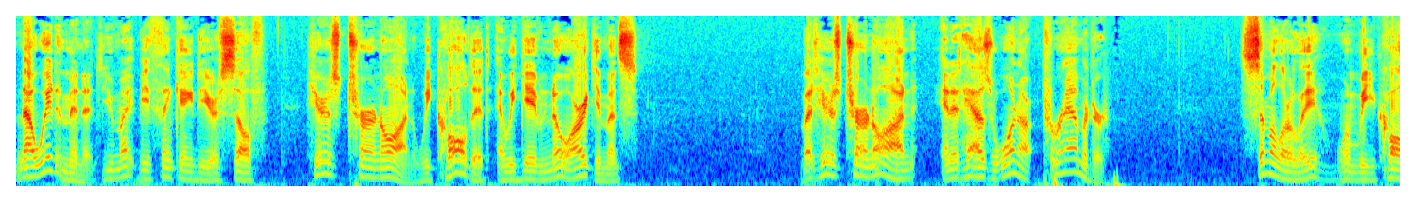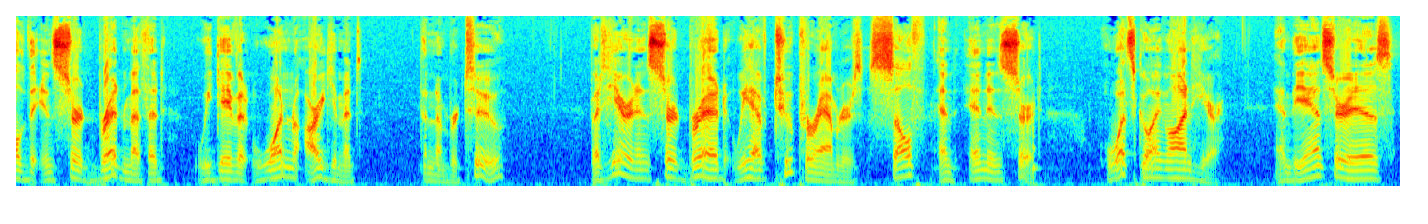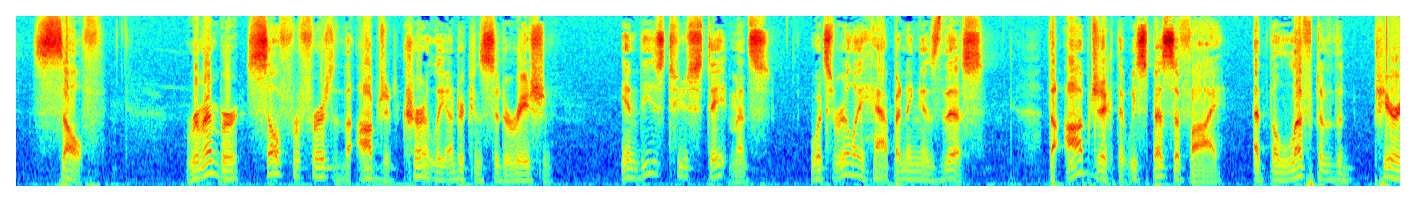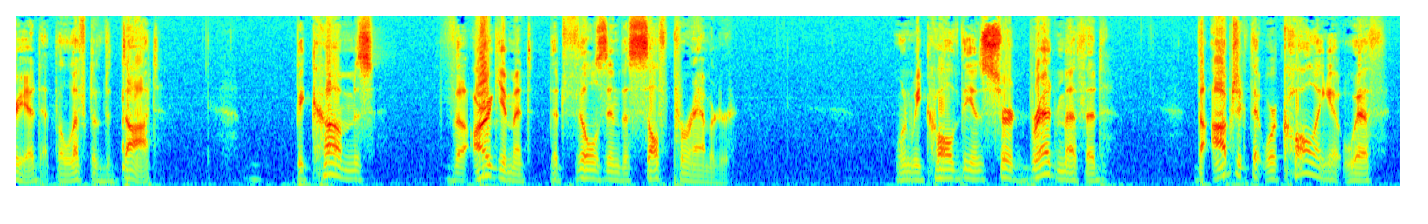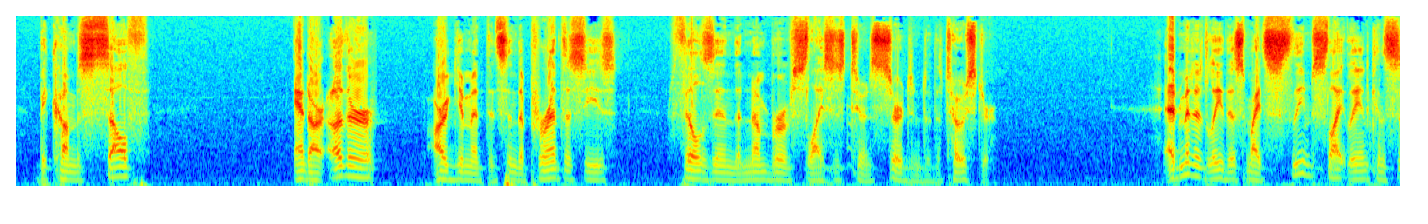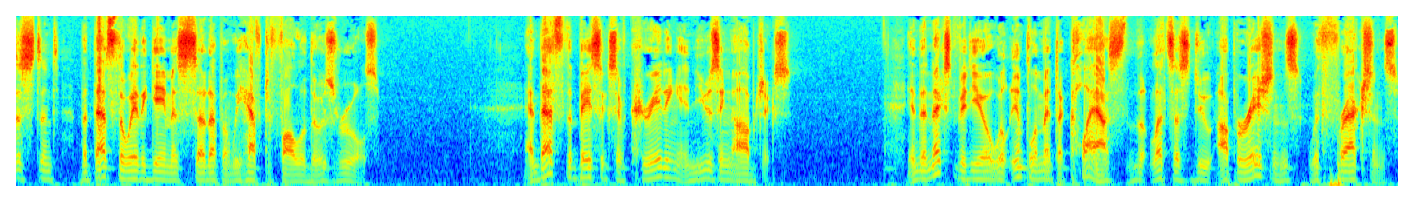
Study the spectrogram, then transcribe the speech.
Now wait a minute, you might be thinking to yourself, here's turn on. We called it and we gave no arguments, but here's turn on and it has one uh, parameter. Similarly, when we called the insert bread method, we gave it one argument, the number 2, but here in insert bread, we have two parameters, self and insert. What's going on here? And the answer is self. Remember, self refers to the object currently under consideration. In these two statements, what's really happening is this. The object that we specify at the left of the period, at the left of the dot, becomes the argument that fills in the self parameter when we called the insert bread method, the object that we're calling it with becomes self and our other argument that's in the parentheses fills in the number of slices to insert into the toaster. Admittedly, this might seem slightly inconsistent, but that's the way the game is set up and we have to follow those rules. And that's the basics of creating and using objects. In the next video, we'll implement a class that lets us do operations with fractions.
